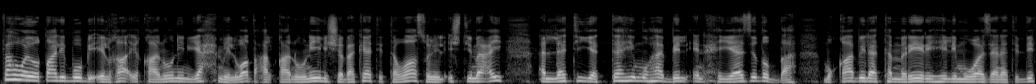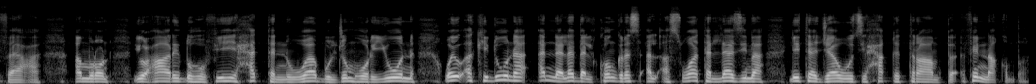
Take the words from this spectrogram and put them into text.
فهو يطالب بإلغاء قانون يحمي الوضع القانوني لشبكات التواصل الاجتماعي التي يتهمها بالانحياز ضده مقابل تمريره لموازنة الدفاع. أمر يعارضه فيه حتى النواب الجمهوريون ويؤكدون أن لدى الكونغرس الأصوات اللازمة لتجاوز حق ترامب في النقد.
